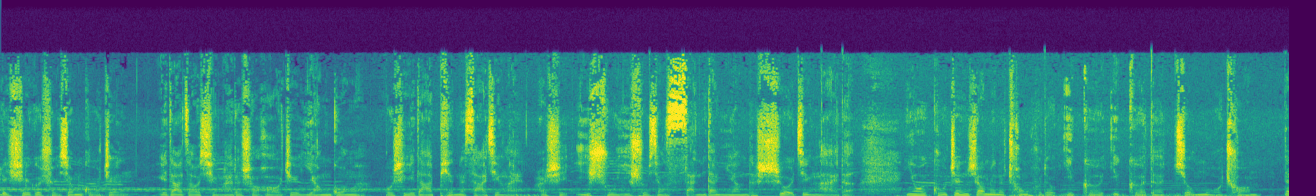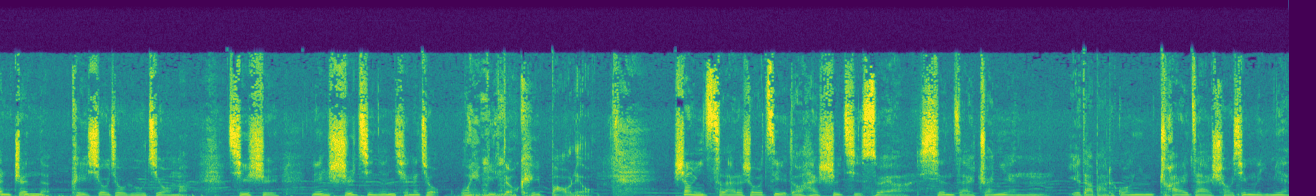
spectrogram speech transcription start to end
这里是一个水乡古镇。一大早醒来的时候，这个阳光啊，不是一大片的洒进来，而是一束一束像散弹一样的射进来的。因为古镇上面的窗户都一格一格的旧木窗，但真的可以修旧如旧吗？其实连十几年前的旧未必都可以保留。上一次来的时候，自己都还十几岁啊，现在转眼一大把的光阴揣在手心里面，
